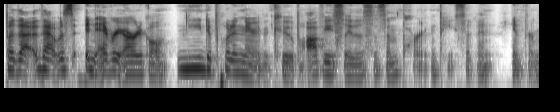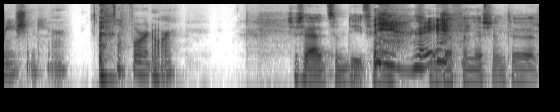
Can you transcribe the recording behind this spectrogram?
But that that was in every article. Need to put in there the coupe. Obviously, this is an important piece of in- information here. It's a four door. Just add some detail, Right? some definition to it.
